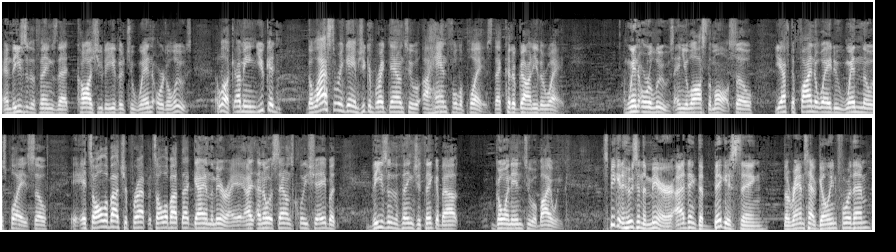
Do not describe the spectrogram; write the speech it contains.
and these are the things that cause you to either to win or to lose. Look, I mean, you could the last three games you can break down to a handful of plays that could have gone either way win or lose, and you lost them all. So you have to find a way to win those plays. So it's all about your prep. It's all about that guy in the mirror. I, I know it sounds cliche, but these are the things you think about going into a bye week. Speaking of who's in the mirror, I think the biggest thing the Rams have going for them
